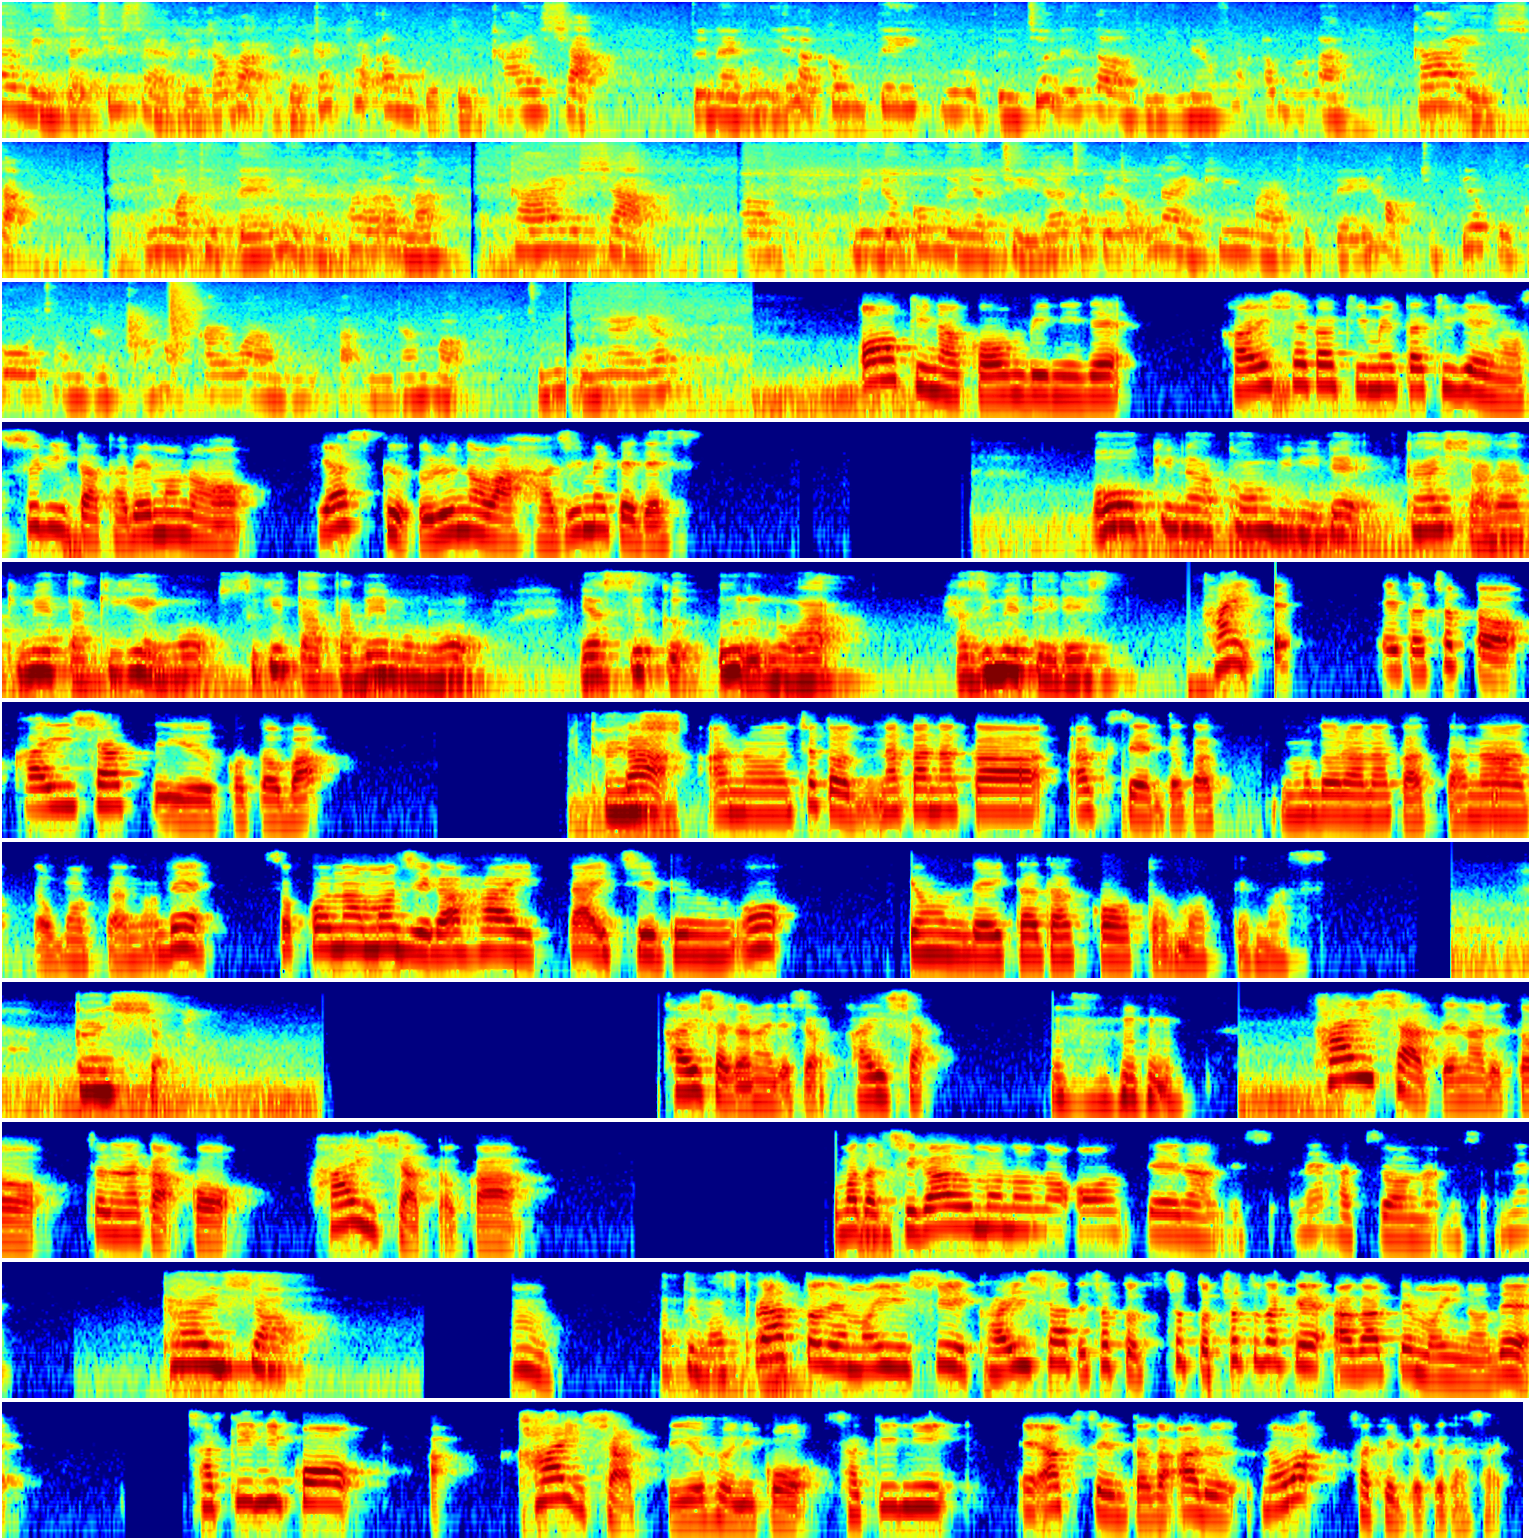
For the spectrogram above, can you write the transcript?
nay mình sẽ chia sẻ với các bạn về cách phát âm của từ cai sạ. Từ này có nghĩa là công ty nhưng mà từ trước đến giờ thì mình đều phát âm nó là cai sạ. Nhưng mà thực tế mình phải phát âm là cai sạ. À, mình được cô người Nhật chỉ ra cho cái lỗi này khi mà thực tế học trực tiếp với cô trong cái khóa học Kaiwa mà hiện tại mình đang mở. Chúng mình cùng nghe nhé. 大きなコンビニで会社が決めた期限を過ぎた食べ物を安く売るのは初めてです。 大きなコンビニで会社が決めた期限を過ぎた食べ物を安く売るのは初めてです。はい。えっ、と、ちょっと会社っていう言葉会が社、あの、ちょっとなかなかアクセントが戻らなかったなと思ったので、そこの文字が入った一文を読んでいただこうと思ってます。会社、会社じゃないですよ。会社。会社ってなると、ちょっとなんかこう、歯医者とか、また違うものの音程なんですよね。発音なんですよね。会社。うん。合ってますフラッかトでもいいし、会社ってちょっと、ちょっと、ちょっとだけ上がってもいいので、先にこう、あ会社っていうふうにこう、先にえアクセントがあるのは避けてください。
